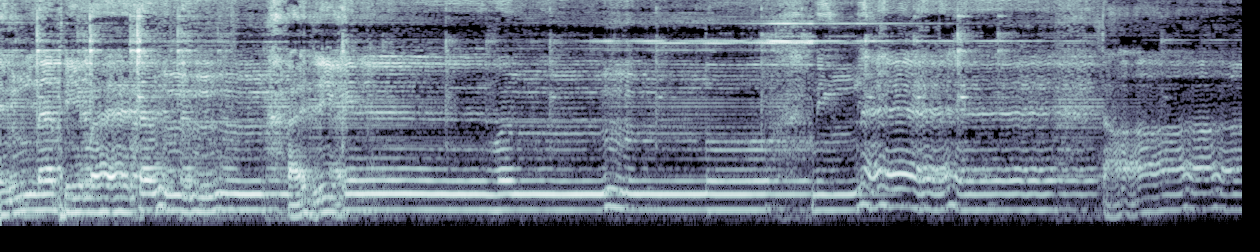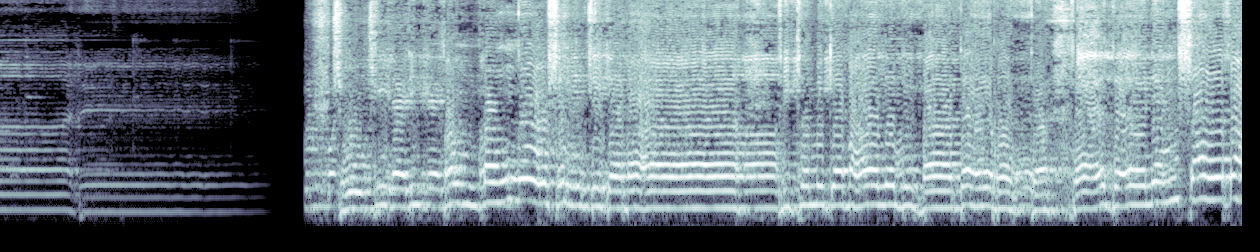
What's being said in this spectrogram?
എന്നഭിമതം അരികിൽ വന്നു. നിന്നെ ചൂച്ചിലരി പമ്പങ്ങോഷം ചികവാ മിക ബാലവിവാദ വദനം ശബാ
